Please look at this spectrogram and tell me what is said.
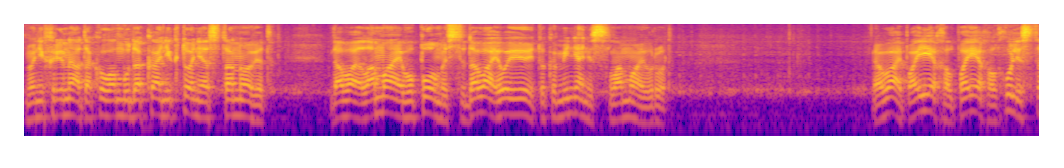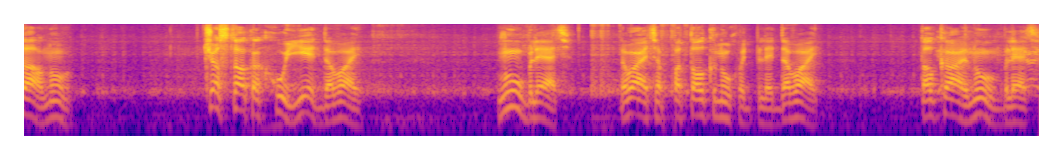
Но ни хрена, такого мудака никто не остановит. Давай, ломай его полностью. Давай, ой-ой, только меня не сломай, урод. Давай, поехал, поехал. Хули стал, ну. Че стал как хуй? Едь, давай. Ну, блядь. Давай, я тебя подтолкну хоть, блядь, давай. Толкай, ну, блядь.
